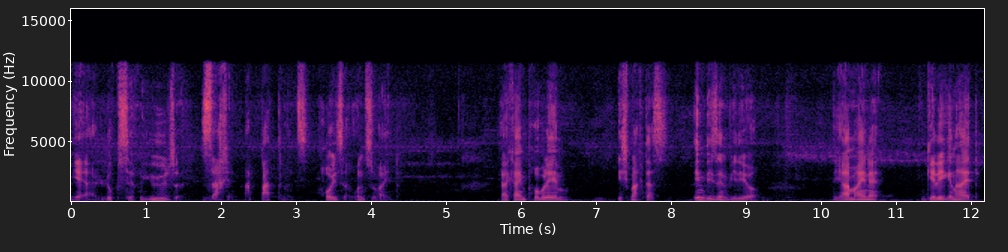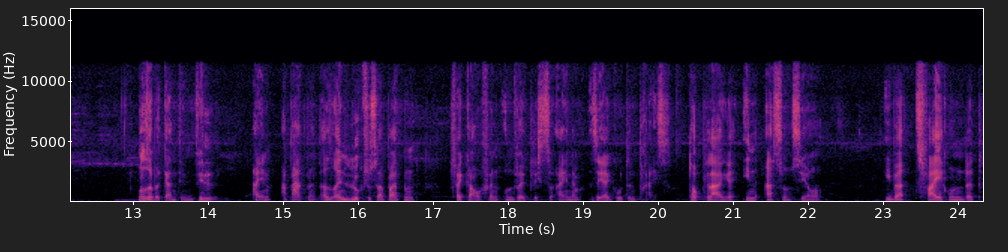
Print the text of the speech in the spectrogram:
mehr luxuriöse Sachen, Apartments, Häuser und so weiter. Gar kein Problem, ich mache das in diesem Video. Wir haben eine Gelegenheit, unser Bekannten will ein Apartment, also ein Luxus-Apartment verkaufen und wirklich zu einem sehr guten Preis. Toplage in Asunción, über 200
